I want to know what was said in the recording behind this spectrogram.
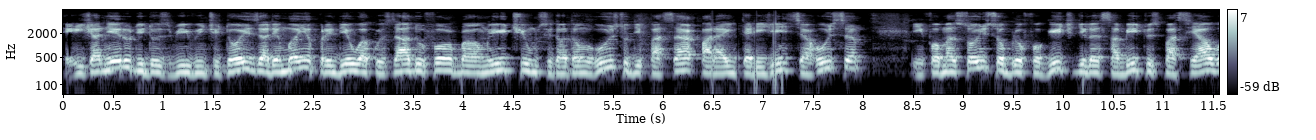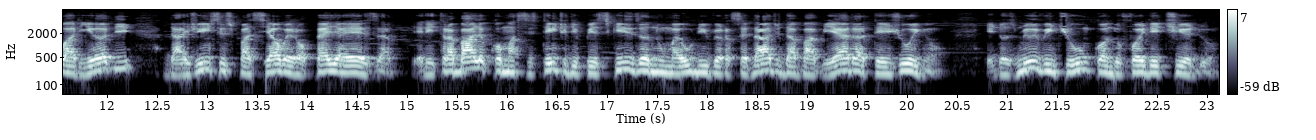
Em janeiro de 2022, a Alemanha prendeu o acusado formalmente um cidadão russo de passar para a inteligência russa informações sobre o foguete de lançamento espacial Ariane da Agência Espacial Europeia ESA. Ele trabalha como assistente de pesquisa numa universidade da Baviera até junho de 2021, quando foi detido.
